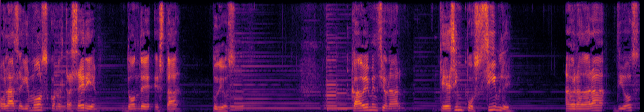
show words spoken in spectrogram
Hola, seguimos con nuestra serie ¿Dónde está tu Dios? Cabe mencionar que es imposible agradar a Dios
